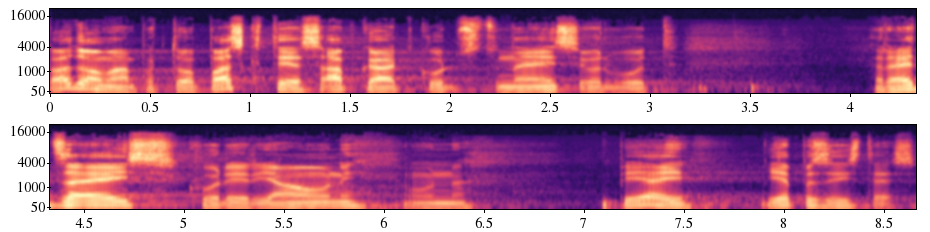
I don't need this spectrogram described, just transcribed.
Padomā par to, paskaties apkārt, kurus tu neesi varbūt redzējis, kur ir jauni un pieeja, iepazīsties.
